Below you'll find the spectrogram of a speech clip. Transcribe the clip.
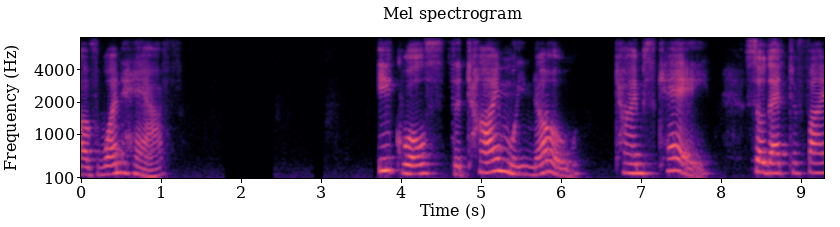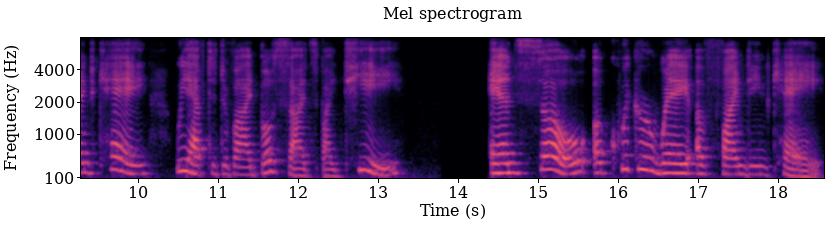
of 1 half equals the time we know times K, so that to find K, we have to divide both sides by T, and so a quicker way of finding K,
